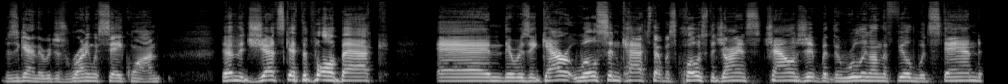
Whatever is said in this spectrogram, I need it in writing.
because, again, they were just running with Saquon. Then the Jets get the ball back and there was a Garrett Wilson catch that was close. The Giants challenged it, but the ruling on the field would stand.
